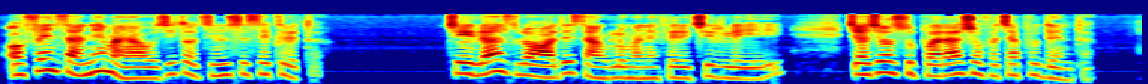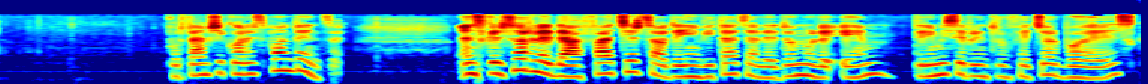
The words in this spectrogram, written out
Ofensa nemai auzit o ținuse secretă. Ceilalți luau adesea în glumă nefericirile ei, ceea ce o supăra și o făcea prudentă. Purtam și corespondență. În scrisorile de afaceri sau de invitații ale domnului M, trimise printr-un fecior boieresc,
